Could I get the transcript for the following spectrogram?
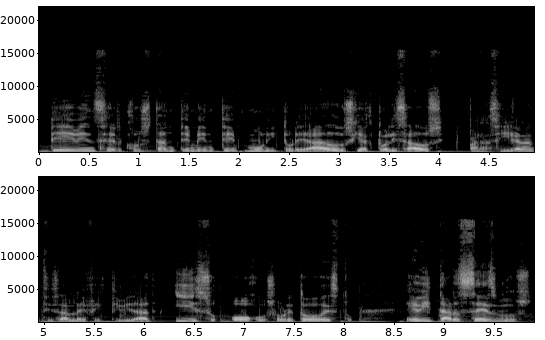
deben ser constantemente monitoreados y actualizados para así garantizar la efectividad y, ojo, sobre todo esto, evitar sesgos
